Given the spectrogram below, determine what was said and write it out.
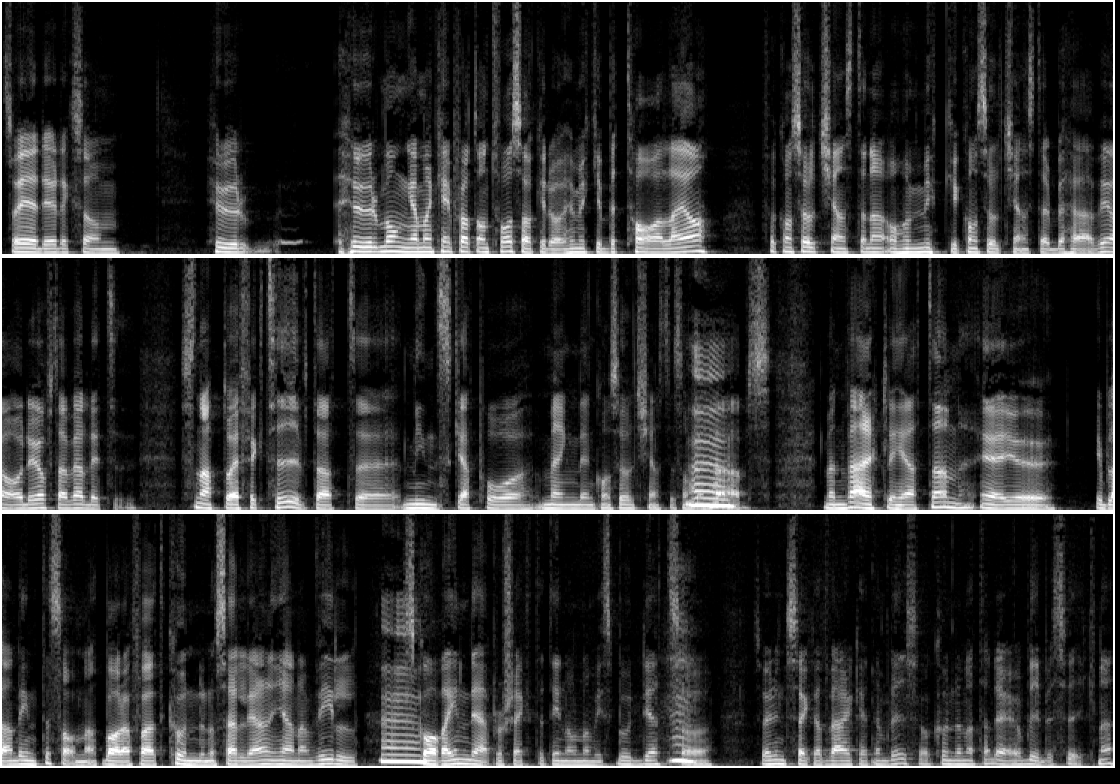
så är det liksom hur, hur många, man kan ju prata om två saker då, hur mycket betalar jag för konsulttjänsterna och hur mycket konsulttjänster behöver jag? Och det är ofta väldigt snabbt och effektivt att eh, minska på mängden konsulttjänster som Mm. behövs. Men verkligheten är ju ibland inte sån att bara för att kunden och säljaren gärna vill Mm. skava in det här projektet inom någon viss budget så, så är det inte säkert att verkligheten blir så. Kunderna tenderar att bli besvikna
